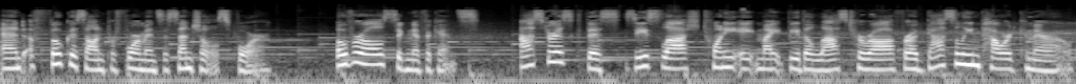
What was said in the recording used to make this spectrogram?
and a focus on performance essentials. 4. Overall significance. Asterisk this Z slash 28 might be the last hurrah for a gasoline-powered Camaro,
